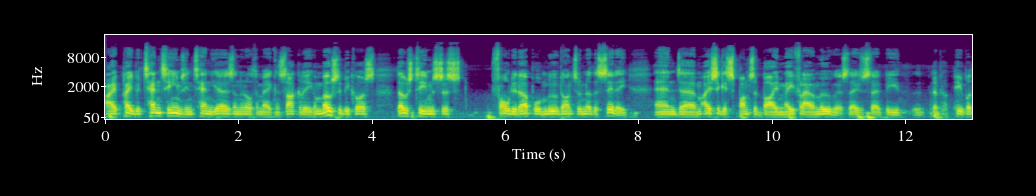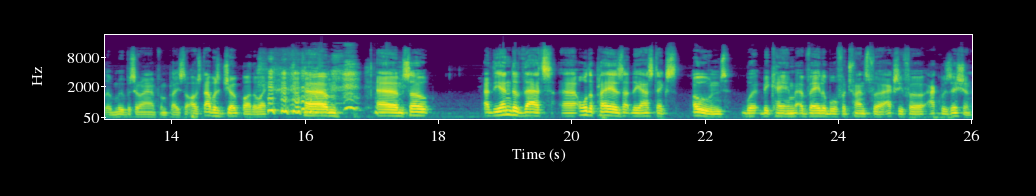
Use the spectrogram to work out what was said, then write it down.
I played with 10 teams in 10 years in the North American Soccer League, and mostly because those teams just folded up or moved on to another city. And um, I used to get sponsored by Mayflower Movers. They used to be the, the people that move us around from place to place. That was a joke, by the way. um, um, so at the end of that, uh, all the players that the Aztecs owned were, became available for transfer, actually for acquisition.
